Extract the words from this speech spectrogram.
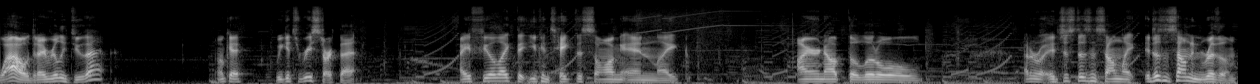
Wow, did I really do that? Okay, we get to restart that. I feel like that you can take the song and, like, iron out the little... I don't know, it just doesn't sound like... It doesn't sound in rhythm.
